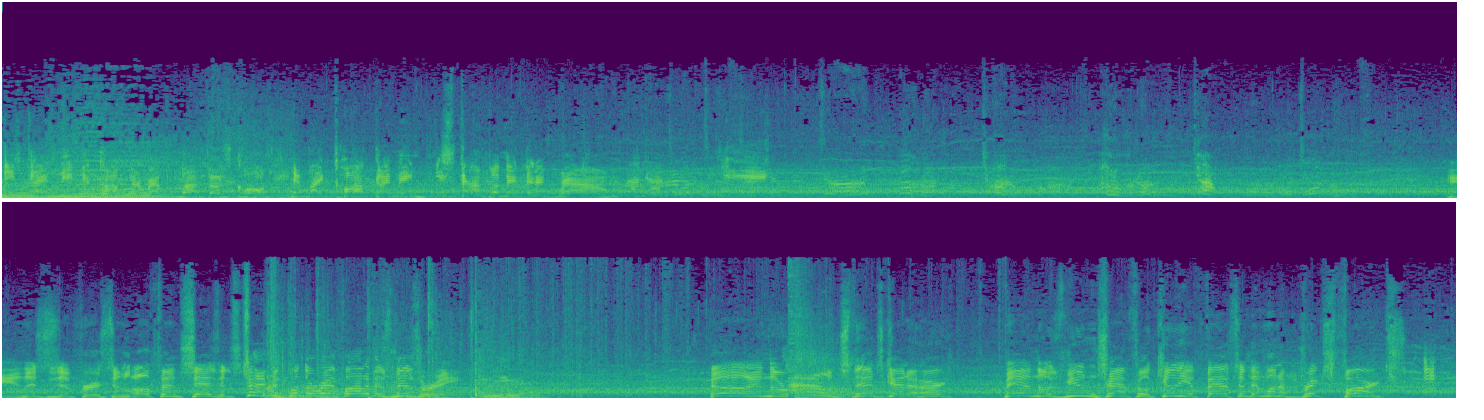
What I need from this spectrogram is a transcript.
These guys need to talk to the ref about those calls. And by talk, I mean stomp them into the ground. And this is a first and offense says it's time to put the ref out of his misery. Oh, and the ouch, that's gotta hurt. Man, those mutant traps will kill you faster than one of Brick's farts.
